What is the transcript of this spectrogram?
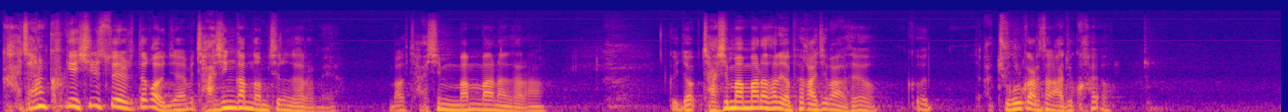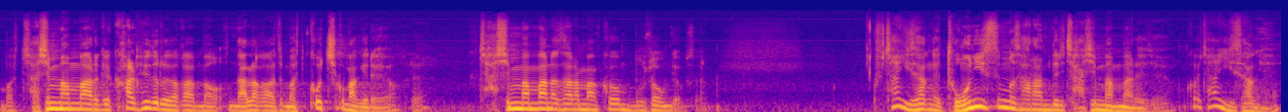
가장 크게 실수했을 때가 언제냐면 자신감 넘치는 사람이에요. 막 자신만만한 사람. 그 옆- 자신만만한 사람 옆에 가지 마세요. 그 죽을 가능성 아주 커요. 뭐 자신만만하게 칼 휘두르다가 막 날아가서 막 꽂히고 막 이래요. 그래. 자신만만한 사람만큼 무서운 게 없어요. 그참 이상해. 돈 있으면 사람들이 자신만만해져요. 그거 참 이상해.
